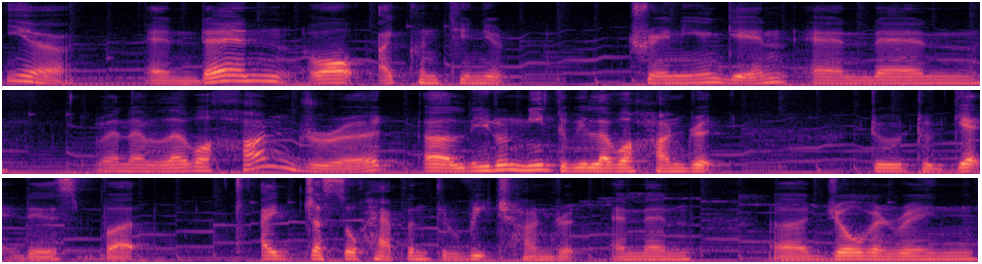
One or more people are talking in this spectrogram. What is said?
Yeah, and then, well, I continued training again, and then when I'm level 100, uh, you don't need to be level 100 to, to get this, but I just so happened to reach 100, and then uh, Jove and Rain,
